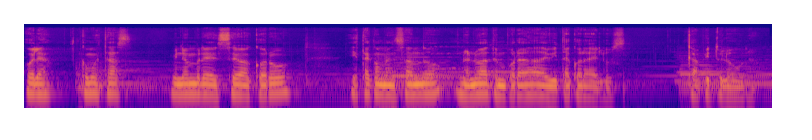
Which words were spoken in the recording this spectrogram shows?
Hola, ¿cómo estás? Mi nombre es Seba Corvo y está comenzando una nueva temporada de Bitácora de Luz, capítulo 1.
